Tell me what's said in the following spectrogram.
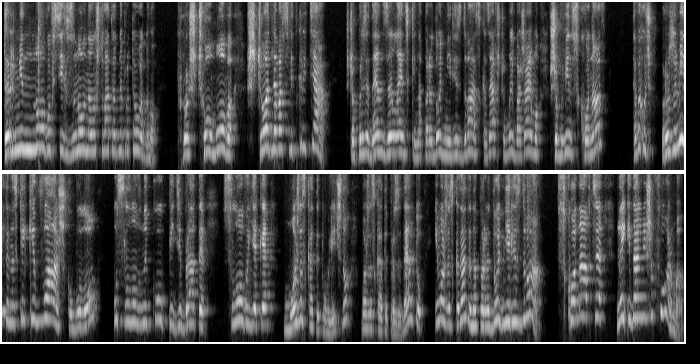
терміново всіх знов налаштувати одне проти одного. Про що мова? Що для вас відкриття? Що президент Зеленський напередодні Різдва сказав, що ми бажаємо, щоб він сконав? Та ви хоч розумієте, наскільки важко було у словнику підібрати слово, яке можна сказати публічно, можна сказати президенту, і можна сказати напередодні Різдва. Сконав це найідеальніша форма,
